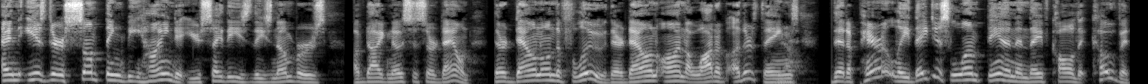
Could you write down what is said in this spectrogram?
And is there something behind it? You say these these numbers of diagnosis are down. They're down on the flu. They're down on a lot of other things yeah. that apparently they just lumped in and they've called it COVID.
